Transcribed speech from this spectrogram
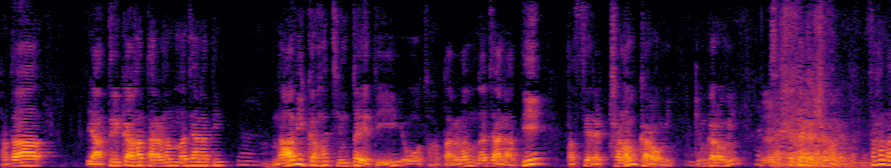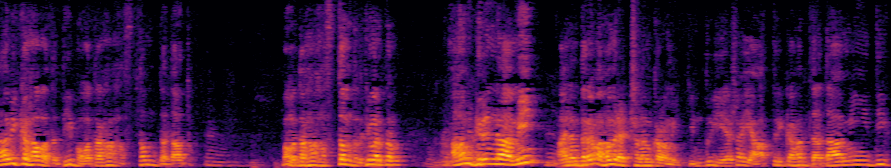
तदा यात्रिकः तरणं न जानाति नाविकः चिन्तयति ओ सः तरणं न जानाति तस्य रक्षणं करोमि किं करोमि रक्षणं सः नाविकः वदति भवतः हस्तं ददातु भवतः हस्तं ददातु किमर्थम् अहं गृह्णामि अनन्तरम् अहं रक्षणं करोमि। किन्तु एषः यात्रिकः ददामि इति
